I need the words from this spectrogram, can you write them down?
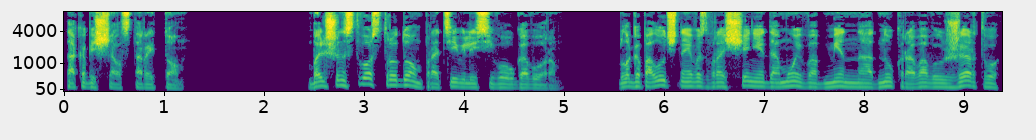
Так обещал старый Том. Большинство с трудом противились его уговорам. Благополучное возвращение домой в обмен на одну кровавую жертву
